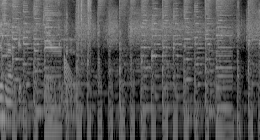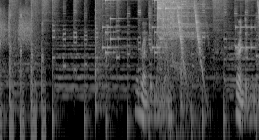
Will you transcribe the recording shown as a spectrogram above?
He doesn't have a good damage oh. move. We'll run Dominion. Run Dominion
